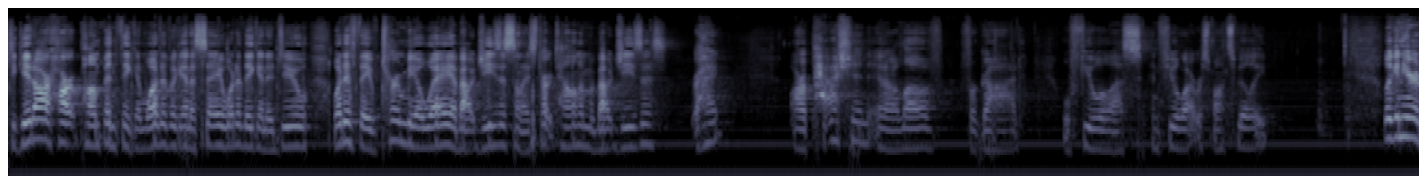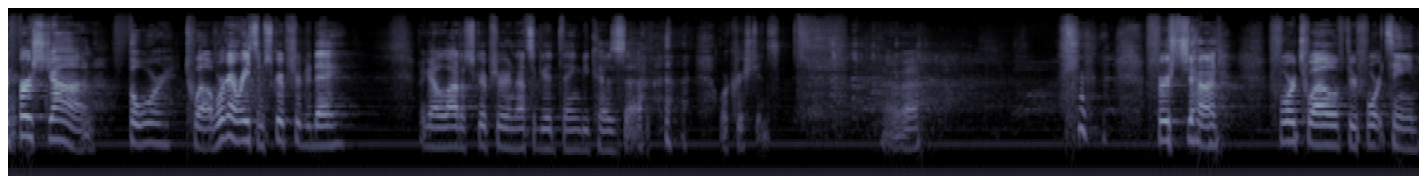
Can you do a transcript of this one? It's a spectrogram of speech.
To get our heart pumping, thinking, what are they going to say? What are they going to do? What if they've turned me away about Jesus and I start telling them about Jesus, right? Our passion and our love for God will fuel us and fuel our responsibility. Looking here in 1 John 4 12. We're going to read some scripture today. We got a lot of scripture, and that's a good thing because uh, we're Christians. Uh, 1 John 4 12 through 14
